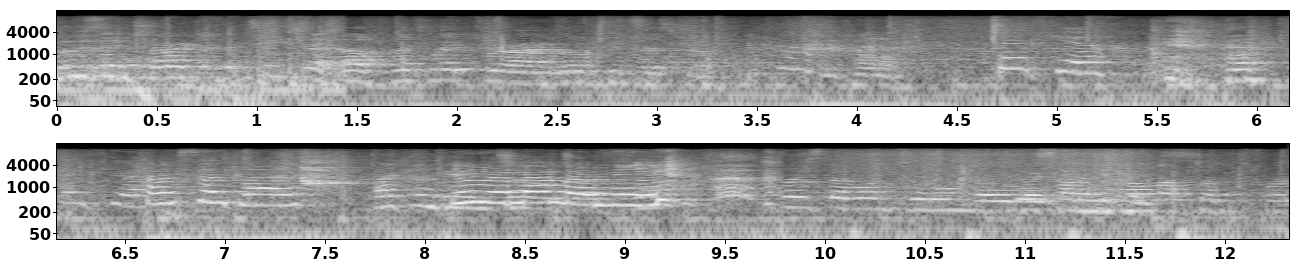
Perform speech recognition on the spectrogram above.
Who's in charge of the pizza? Oh, let's wait for our little princess girl. China. Thank you. Thank you. I'm so glad I can be you remember me. First, I want to do something on laptop for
